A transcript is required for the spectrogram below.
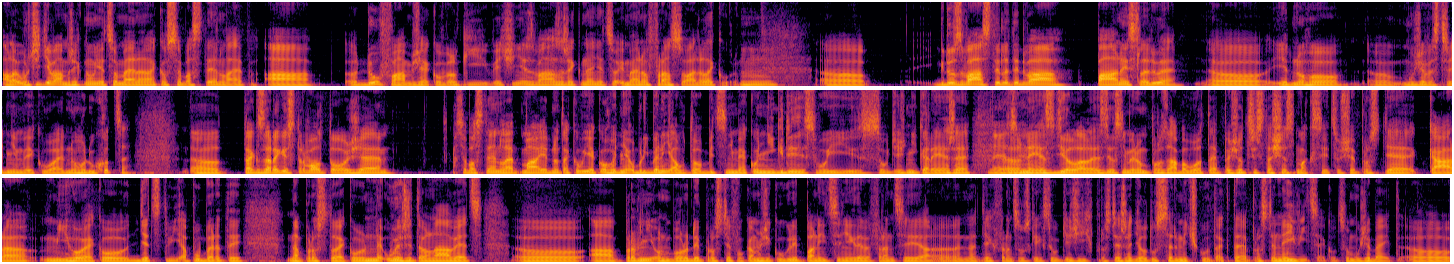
ale určitě vám řeknou něco jména jako Sebastian Leb a doufám, že jako velký většině z vás řekne něco jméno François Delecour. Mm. Uh, kdo z vás tyhle ty dva pány sleduje? Uh, jednoho uh, muže ve středním věku a jednoho důchodce. Tak zaregistroval to, že Sebastian Leb má jedno takový jako hodně oblíbený auto, byť s ním jako nikdy svojí soutěžní kariéře nejezdil. nejezdil, ale jezdil s ním jenom pro zábavu a to je Peugeot 306 Maxi, což je prostě kára mýho jako dětství a puberty, naprosto jako neuvěřitelná věc a první onboardy prostě v okamžiku, kdy paníci někde ve Francii a na těch francouzských soutěžích prostě řadil tu sedmičku, tak to je prostě nejvíc, jako co může být.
